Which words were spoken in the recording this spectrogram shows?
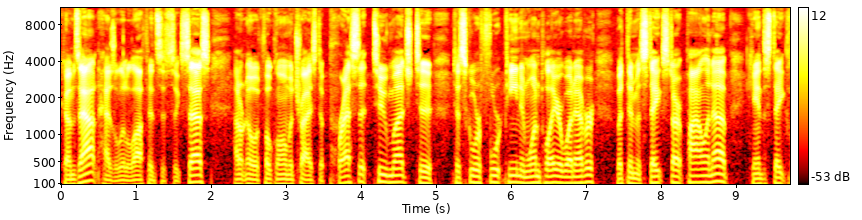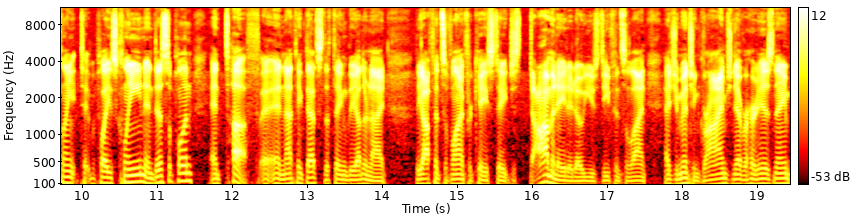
comes out, has a little offensive success. I don't know if Oklahoma tries to press it too much to to score 14 in one play or whatever, but then mistakes start piling up. Kansas State clean, t- plays clean and disciplined and tough, and I think that's the thing the other night. The offensive line for K State just dominated OU's defensive line. As you mentioned, Grimes, you never heard his name.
